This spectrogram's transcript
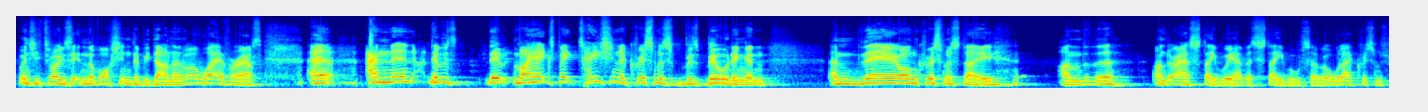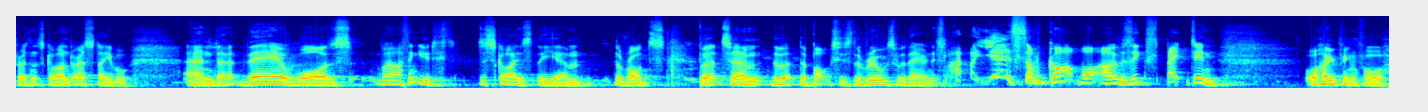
when she throws it in the washing to be done or whatever else. Uh, and then there was there, my expectation of Christmas was building, and and there on Christmas Day, under the under our stable, we have a stable, so all our Christmas presents go under our stable. And uh, there was, well, I think you'd disguise the, um, the rods, but um, the, the boxes, the reels were there. And it's like, yes, I've got what I was expecting or hoping for.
